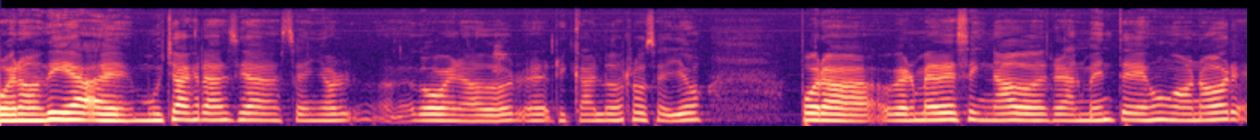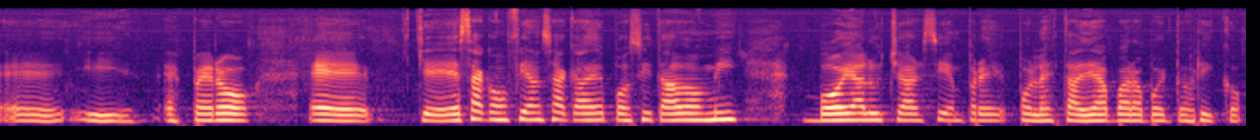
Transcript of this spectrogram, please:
Buenos días. Eh, muchas gracias, señor gobernador eh, Ricardo Rosselló, por haberme designado. Realmente es un honor eh, y espero que esa confianza que ha depositado en mí, voy a luchar siempre por la estadía para Puerto Rico.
